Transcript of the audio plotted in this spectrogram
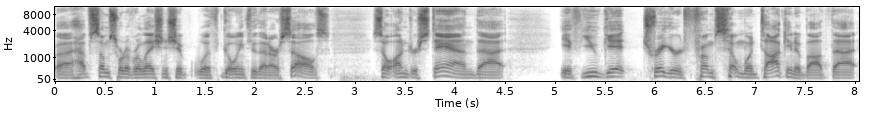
uh, have some sort of relationship with going through that ourselves. So understand that if you get triggered from someone talking about that,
